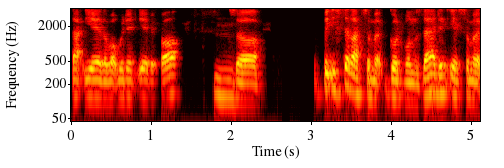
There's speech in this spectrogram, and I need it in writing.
that year than what we did year before. Mm. So, but you still had some good ones there, didn't you? Some,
